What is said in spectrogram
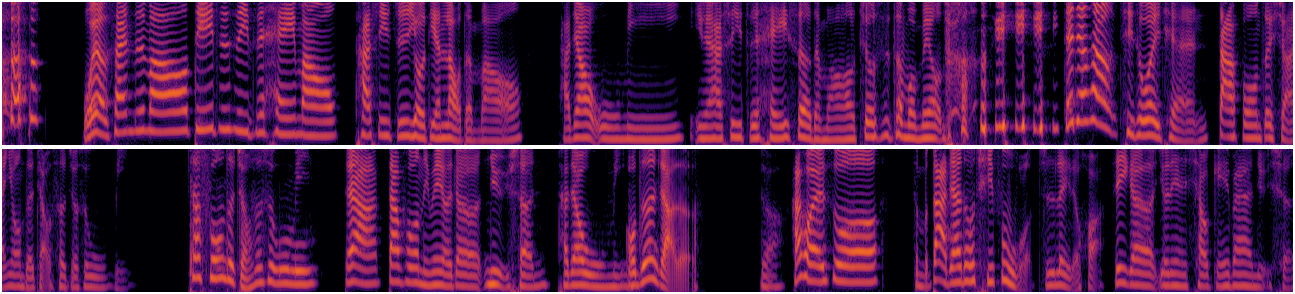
我有三只猫，第一只是一只黑猫，它是一只有点老的猫，它叫乌咪，因为它是一只黑色的猫，就是这么没有创意。再加上，其实我以前大富翁最喜欢用的角色就是乌咪。大富翁的角色是乌咪。对啊，大富翁里面有一个女生，她叫乌咪。哦，真的假的？对啊，她回来说怎么大家都欺负我之类的话，是一个有点小 gay 般的女生。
